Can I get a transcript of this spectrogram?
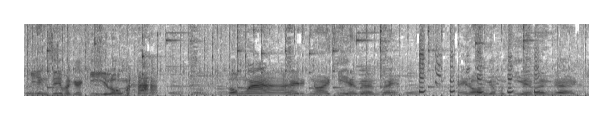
ขี่ยังซี่พักกะขี่ลงมา ลงมาให้เล็กน้อยขี่ให้เบิ้งไป ให้น้องก็มาขี่ให้เบิ้งก็ขี่ยังซี่ขี่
